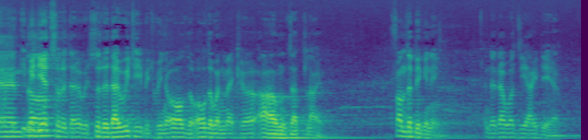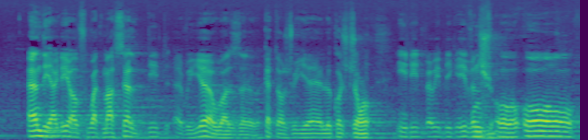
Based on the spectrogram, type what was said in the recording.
And, immediate uh, solidarity, solidarity between all the, all the winemakers are on that line from the beginning. And that was the idea. And the idea of what Marcel did every year was uh, 14 Juillet, Le Cochon. He did very big events. All, all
